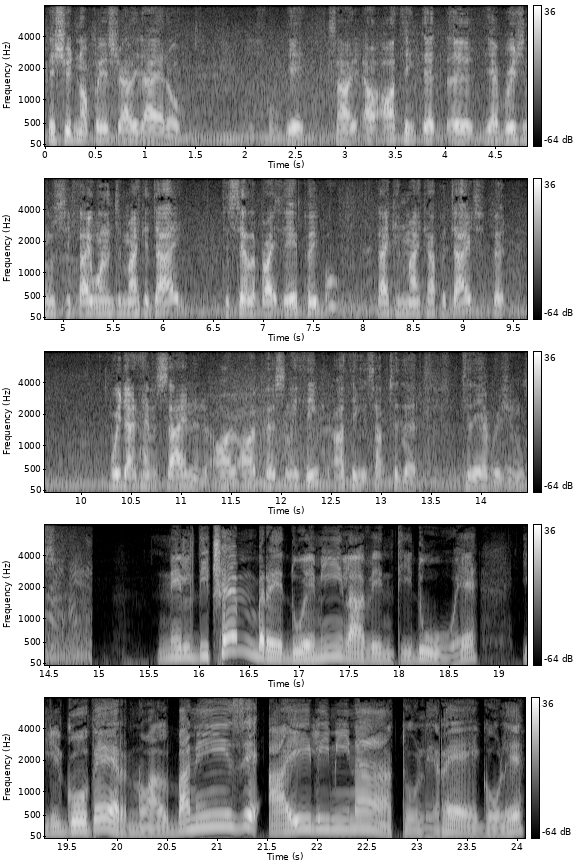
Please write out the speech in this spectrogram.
this should not be Australia Day at all. Yeah, so I, I think that uh, the Aboriginals, if they wanted to make a day to celebrate their people, they can make up a date, but we don't have a say in it. I, I personally think. I think it's up to the to the Aboriginals. Nel dicembre 2022 il governo albanese ha eliminato le regole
